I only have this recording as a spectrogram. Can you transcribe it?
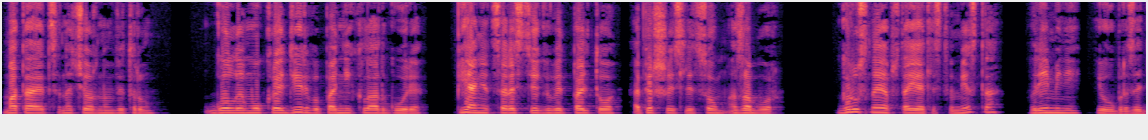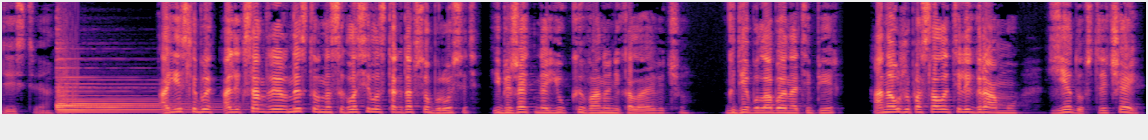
мотается на черном ветру. Голое мокрое дерево поникло от горя. Пьяница расстегивает пальто, опершись лицом о забор. Грустные обстоятельства места, времени и образа действия. А если бы Александра Эрнестовна согласилась тогда все бросить и бежать на юг к Ивану Николаевичу? Где была бы она теперь? Она уже послала телеграмму «Еду, встречай».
